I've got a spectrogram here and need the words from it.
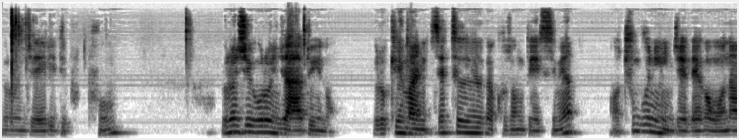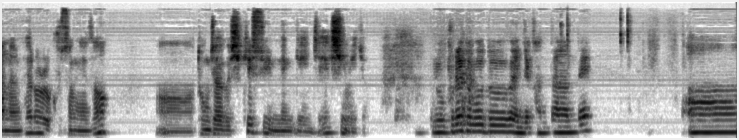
요런 이제 LED 부품 이런 식으로 이제 아두이노 이렇게만 세트가 구성되어 있으면 어, 충분히 이제 내가 원하는 회로를 구성해서 어, 동작을 시킬 수 있는 게 이제 핵심이죠. 그리고 브레드보드가 이제 간단한데 어,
